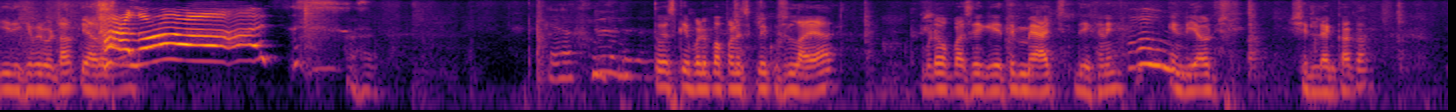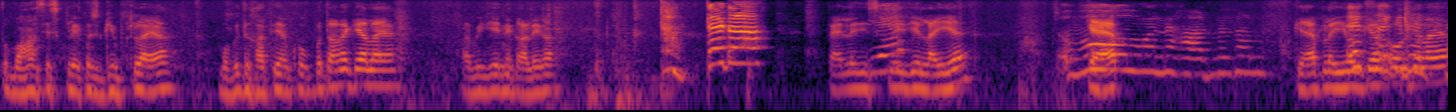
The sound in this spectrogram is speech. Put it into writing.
ये देखिए मेरे बेटा तैयार हो। तो इसके बड़े पापा ने इसके लिए कुछ लाया। है बड़े पापा से गए थे मैच देखने इंडिया और श्रीलंका का। तो वहाँ से इसके लिए कुछ गिफ्ट लाया। वो भी दिखाते हैं आपको। बताना क्या लाया? अभी ये निकालेगा। पहले जिसके लिए ये लाई है? कैप। कैप लाई और क्या और क्या लाया?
